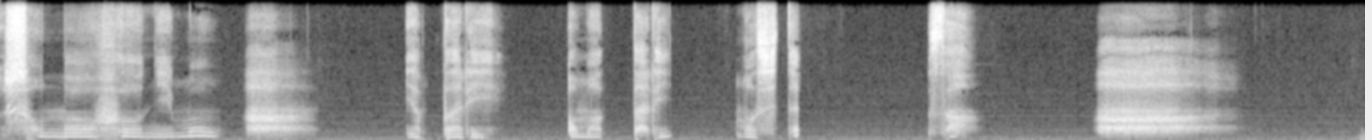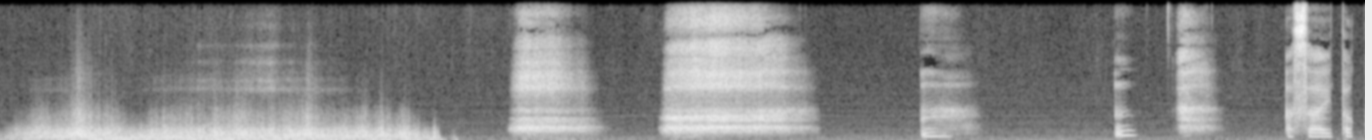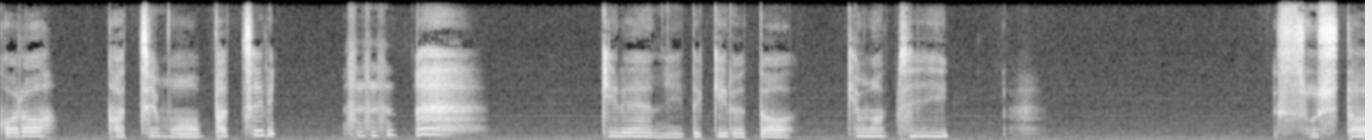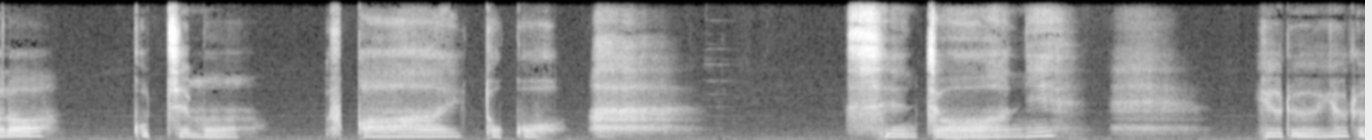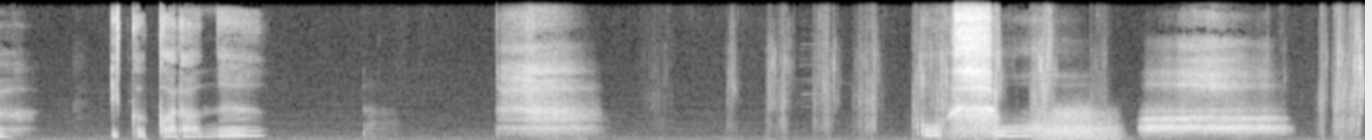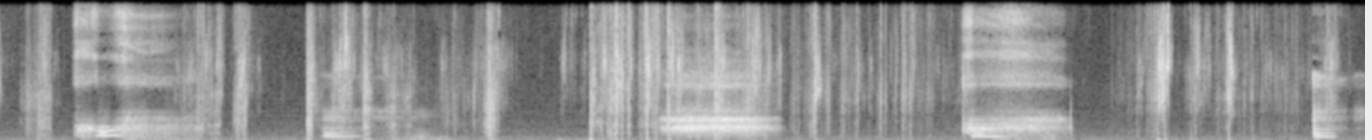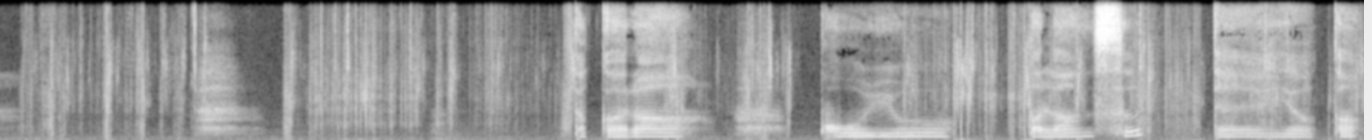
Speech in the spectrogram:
そんな風にもやっぱり思ったりもして。さう浅いところこっちもパッチリ。綺麗にできると気持ちいい。そしたらこっちも深いとこ。慎重にゆるゆる。くからね。よいしょお。うんあうんだからこういうバランスっていうか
